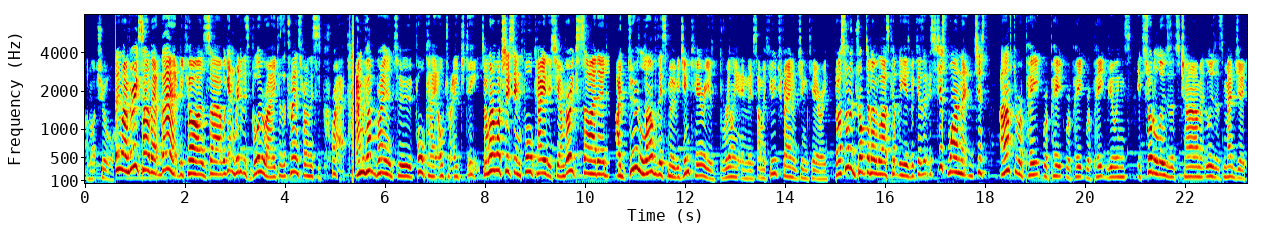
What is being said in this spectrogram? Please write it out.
I'm not sure. Anyway, I'm very excited about that because uh, we're getting rid of this Blu-ray because the transfer on this is crap. And we've upgraded to 4K Ultra HD. So I'm going to watch this in 4K this year. I'm very excited. I do love this movie. Jim Carrey is brilliant in this. I'm a huge fan of Jim Carrey. But I sort of dropped it over the last couple of years because it's just one that just after repeat, repeat, repeat, repeat viewings, it sort of loses its charm, it loses its magic.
